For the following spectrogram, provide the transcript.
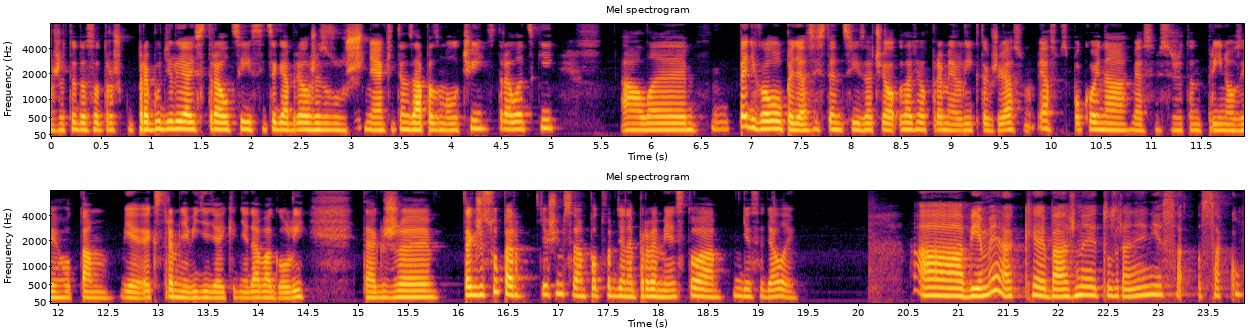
že teda sa trošku prebudili aj strelci, síce Gabriel že už nejaký ten zápas mlčí strelecký, ale 5 golov, 5 asistencií zatiaľ, zatiaľ v Premier League, takže ja som, ja som spokojná, ja si myslím, že ten prínos jeho tam je extrémne vidieť, aj keď nedáva goly. Takže, takže super, teším sa, potvrdené prvé miesto a ide sa ďalej. A vieme, aké vážne je to zranenie Saku?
